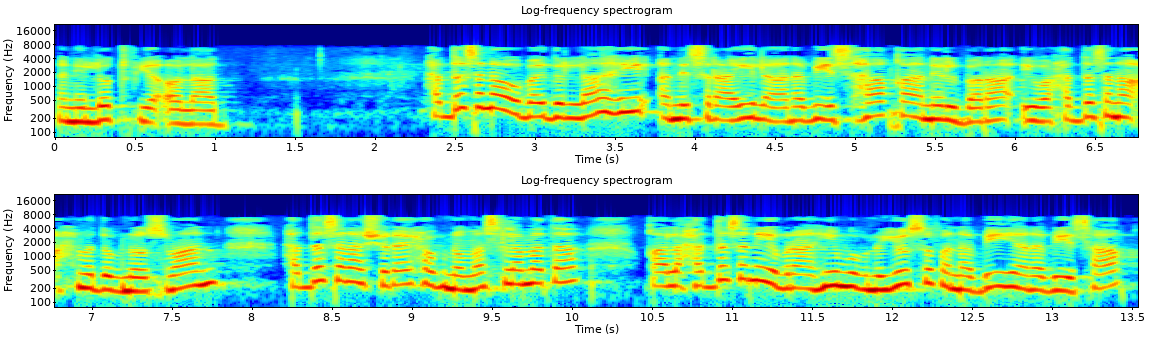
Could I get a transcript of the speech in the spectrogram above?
یعنی لطف یا اولاد۔ حدثنا عبید اللہ ان اسرائیل عن نبی اسحاق ان البراء وحدثنا احمد بن عثمان، حدثنا شریح بن مسلمت قال حدثني ابراہیم بن یوسف عن نبی یا نبی اسحاق،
